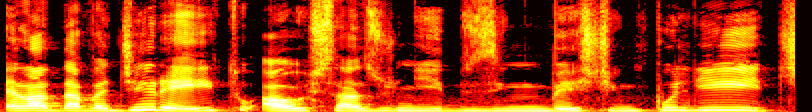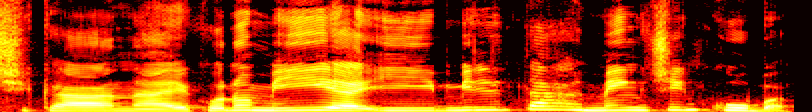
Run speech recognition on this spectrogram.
ela dava direito aos Estados Unidos em investir em política, na economia e militarmente em Cuba.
